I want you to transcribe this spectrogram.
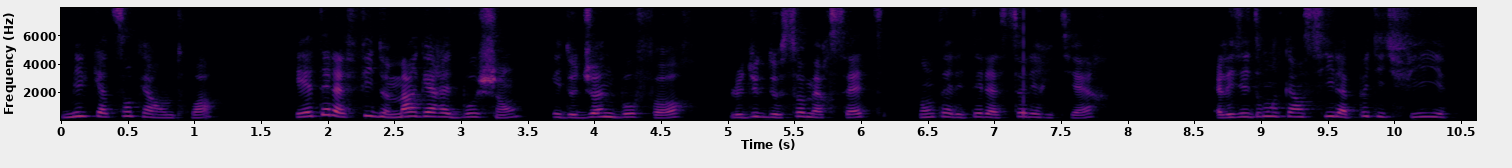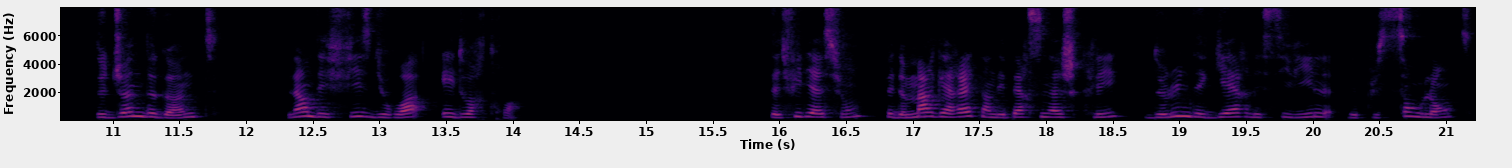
1443 et était la fille de Margaret Beauchamp et de John Beaufort, le duc de Somerset, dont elle était la seule héritière. Elle était donc ainsi la petite fille de John de Gaunt, l'un des fils du roi Édouard III. Cette filiation fait de Margaret un des personnages clés de l'une des guerres civiles les plus sanglantes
